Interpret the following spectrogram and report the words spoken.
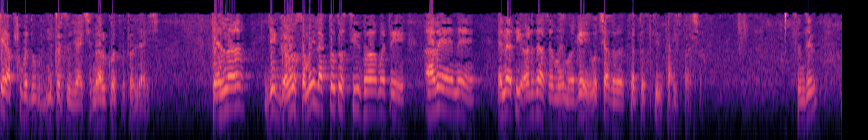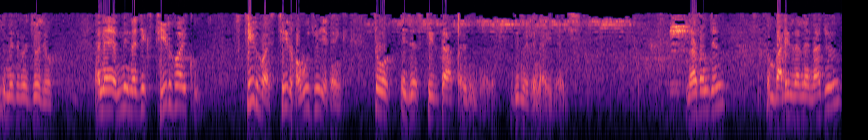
તે આખું બધું નીકળતું જાય છે નલકો થતો જાય છે. પહેલા જે ઘણો સમય લાગતો હતો સ્થિર થવા માટે આવે એને એનાથી અડધા સમયમાં કે ઓછા થતો સ્થિર થાય પાછો. સમજાયું? ધીમે ધીમે જોજો. અને એમની નજીક સ્થિર હોય સ્થિર હોય, સ્થિર હોવું જોઈએ કંઈક, તો એ જે સ્થિરતા ધીમે ધીમે આવી જાય છે. ના સમજાયું? તમે બાડીલાલને ના જોયું.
